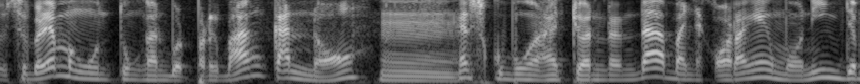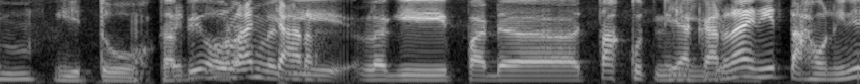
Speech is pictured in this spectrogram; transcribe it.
Sebenarnya menguntungkan buat perbankan dong. Hmm. Kan suku bunga acuan rendah banyak orang yang mau minjem gitu. Tapi Kredit lu orang lancar. lagi lagi pada takut nih. Ya karena ini tahun ini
